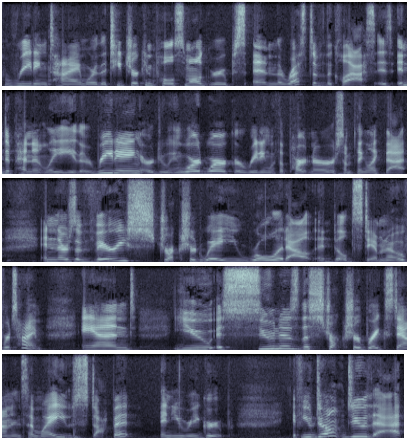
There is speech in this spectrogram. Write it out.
reading time where the teacher can pull small groups and the rest of the class is independently either reading or doing word work or reading with a partner or something like that. And there's a very structured way you roll it out and build stamina over time. And you, as soon as the structure breaks down in some way, you stop it and you regroup. If you don't do that,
